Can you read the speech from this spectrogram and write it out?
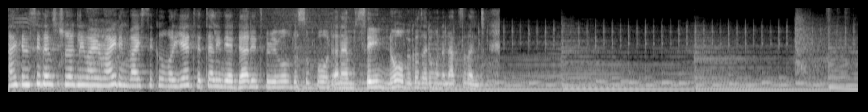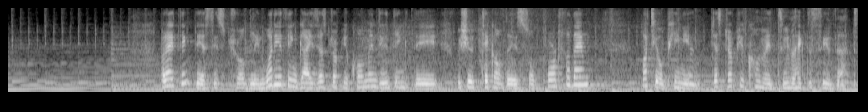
I can see them struggling while riding bicycle, but yet they're telling their daddy to remove the support, and I'm saying no because I don't want an accident. But I think they're still struggling. What do you think, guys? Just drop your comment. Do you think they we should take off the support for them? What's your opinion? Just drop your comment. We like to see that.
